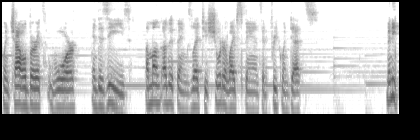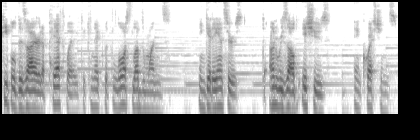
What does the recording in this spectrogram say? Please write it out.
when childbirth, war, and disease, among other things, led to shorter lifespans and frequent deaths. Many people desired a pathway to connect with lost loved ones and get answers to unresolved issues and questions.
